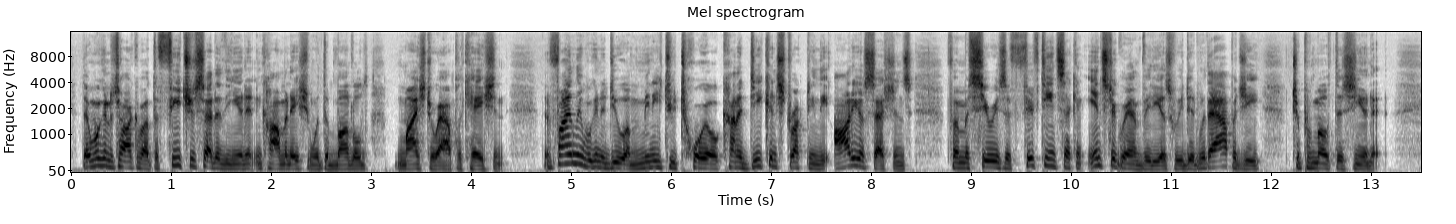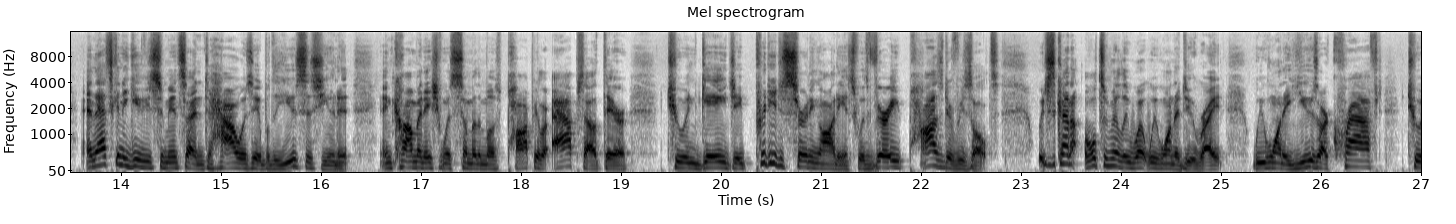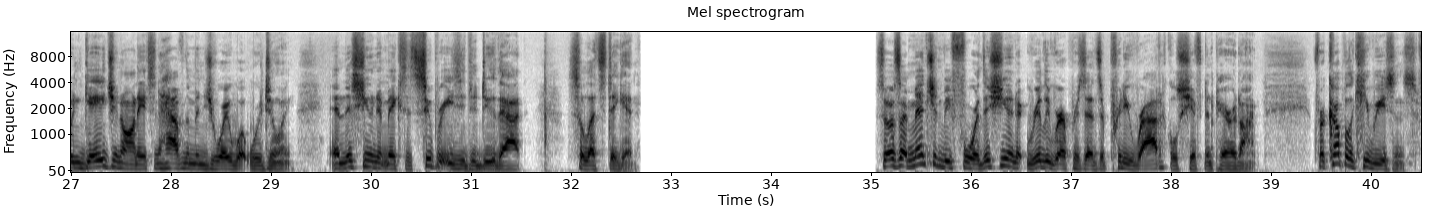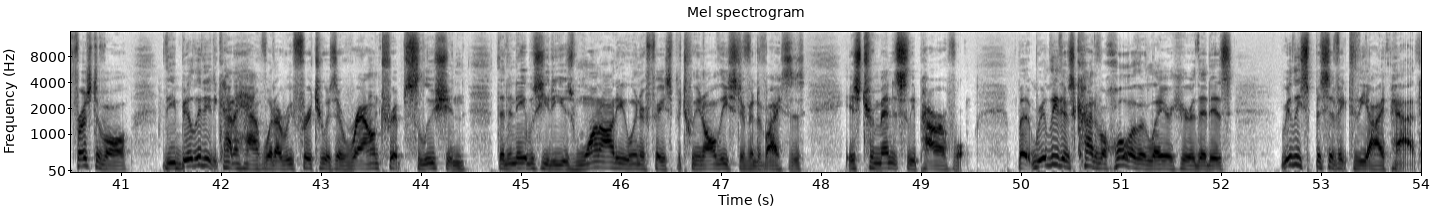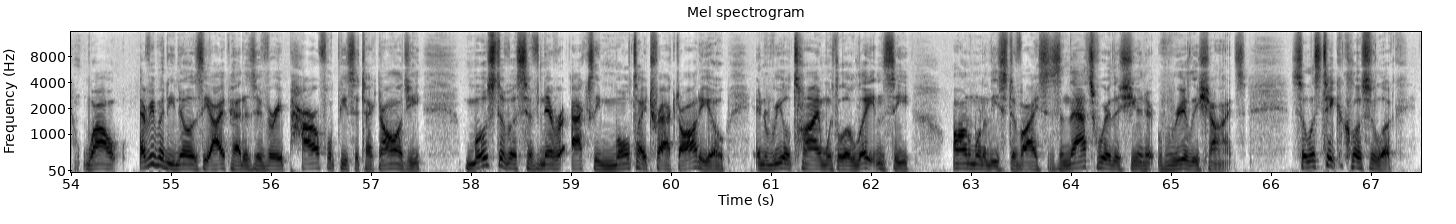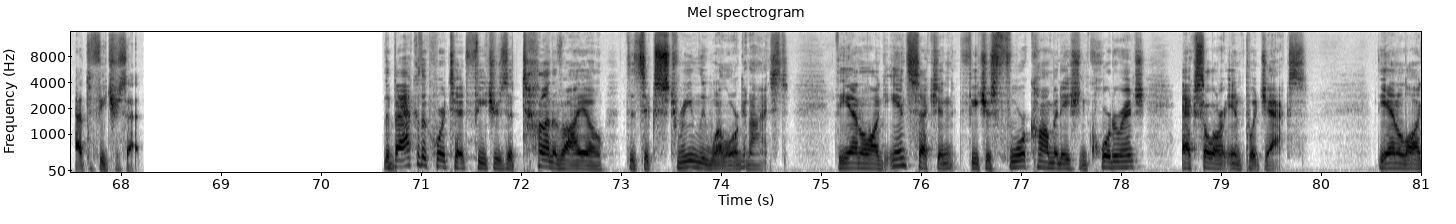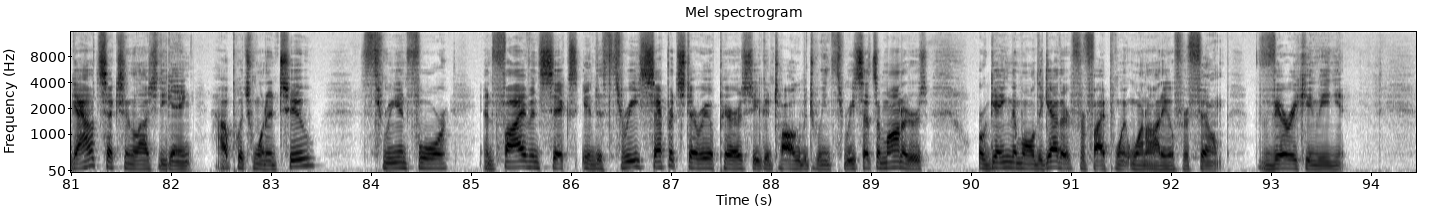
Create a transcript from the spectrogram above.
Then we're going to talk about the feature set of the unit in combination with the bundled Maestro application. Then finally, we're going to do a mini tutorial kind of deconstructing the audio sessions from a series of 15 second Instagram videos we did with Apogee to promote this unit. And that's going to give you some insight into how I was able to use this unit in combination with some of the most popular apps out there to engage a pretty discerning audience with very positive results, which is kind of ultimately what we want to do, right? We want to use our craft to engage an audience and have them enjoy what we're doing. And this unit makes it super easy to do that. So let's dig in. So as I mentioned before, this unit really represents a pretty radical shift in paradigm for a couple of key reasons. First of all, the ability to kind of have what I refer to as a round trip solution that enables you to use one audio interface between all these different devices is tremendously powerful. But really, there's kind of a whole other layer here that is really specific to the iPad. While everybody knows the iPad is a very powerful piece of technology, most of us have never actually multi-tracked audio in real time with low latency on one of these devices, and that's where this unit really shines. So let's take a closer look at the feature set. The back of the Quartet features a ton of I.O. that's extremely well organized. The analog in section features four combination quarter inch XLR input jacks. The analog out section allows you to gang outputs 1 and 2, 3 and 4, and 5 and 6 into three separate stereo pairs so you can toggle between three sets of monitors or gang them all together for 5.1 audio for film. Very convenient.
